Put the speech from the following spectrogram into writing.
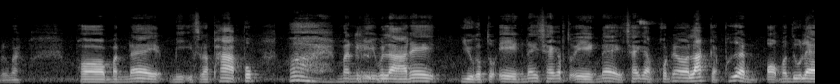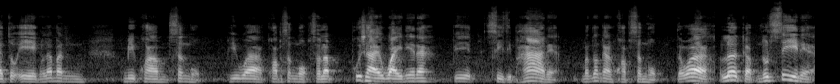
รู้ไหมพอมันได้มีอิสรภาพปุ๊บเฮ้ยมันมีเวลาได้อยู่กับตัวเอง ได้ใช้กับตัวเอง ได้ใช้กับคนที่เรารักกับเพื่อนออกมาดูแลตัวเอง แล้วมันมีความสงบ พี่ว่าความสงบสำหรับผู้ชายวัยเนี้นะพี่45เนี่ย มันต้องการความสงบ แต่ว่าเลิกกับนุชซี่เนี่ย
